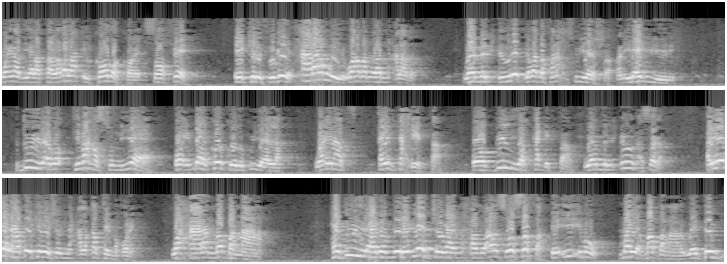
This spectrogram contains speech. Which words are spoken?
waa inaad yeelataa labadan ilkooda kore soofee ee kala fogee. Xaaraan weeye waaba la nacladay waa malcuunad gabadha fanax isku yeesha aan ilaahay u yeelin. Hadduu yidhaahdo timaha sunniyaha oo indhaha korkooda ku yaalla waa inaad qayb ka xiirtaa oo bil yar ka dhigtaa. Waa malcuun isaga ayadana hadday ka yeesho nacalqabtay noqone waa xaaraan ma banaana hadduu yidhaahdo meelheblaan joogaa maxram la'aan soo safar ee ii imow maya ma banaano waa dembi.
